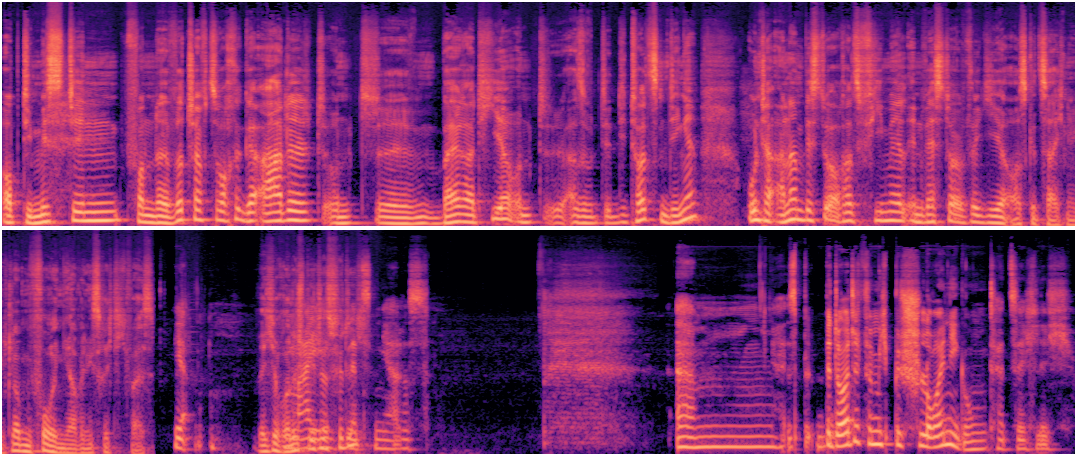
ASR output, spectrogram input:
Optimistin von der Wirtschaftswoche geadelt und äh, Beirat hier und äh, also die, die tollsten Dinge. Unter anderem bist du auch als Female Investor of the Year ausgezeichnet. Ich glaube im vorigen Jahr, wenn ich es richtig weiß. Ja, Welche Rolle spielt Mai das für dich? letzten Jahres. Ähm, es be- bedeutet für mich Beschleunigung tatsächlich.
